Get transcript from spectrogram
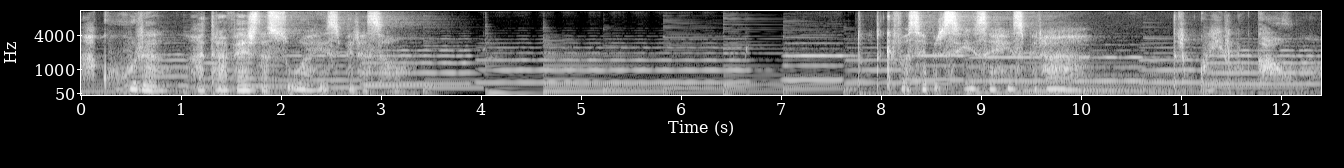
A cura através da sua respiração. Tudo que você precisa é respirar tranquilo, calmo,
